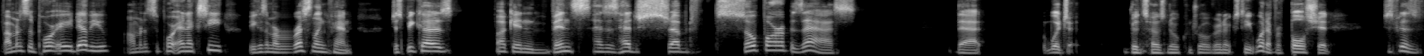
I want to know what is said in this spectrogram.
If I'm gonna support AEW, I'm gonna support NXT because I'm a wrestling fan. Just because fucking Vince has his head shoved so far up his ass that which Vince has no control over NXT, whatever bullshit. Just because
